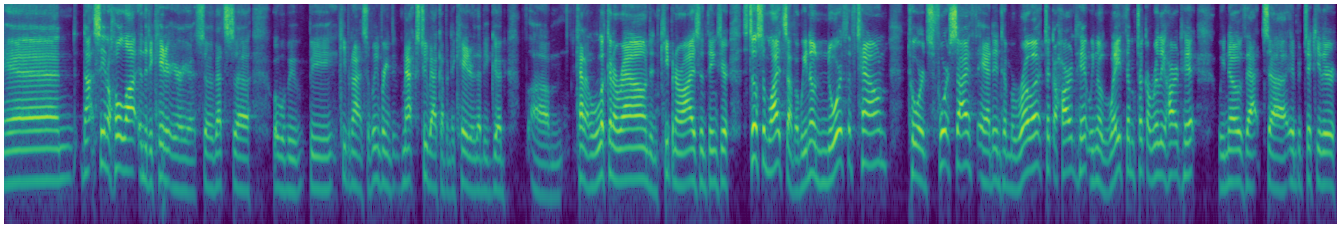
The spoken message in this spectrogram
and not seeing a whole lot in the Decatur area. So that's uh, what we'll be, be keeping an eye on. So if we can bring Max 2 back up in Decatur, that'd be good. Um, kind of looking around and keeping our eyes on things here. Still some lights on, but we know north of town towards Forsyth and into Maroa took a hard hit. We know Latham took a really hard hit. We know that uh, in particular,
